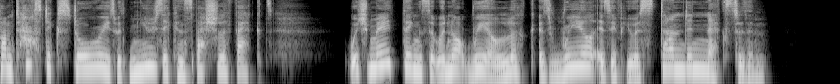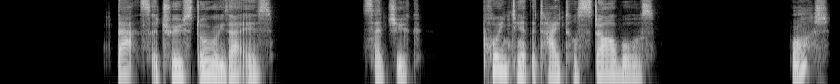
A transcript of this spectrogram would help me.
Fantastic stories with music and special effects, which made things that were not real look as real as if you were standing next to them. That's a true story, that is, said Duke, pointing at the title Star Wars. What?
